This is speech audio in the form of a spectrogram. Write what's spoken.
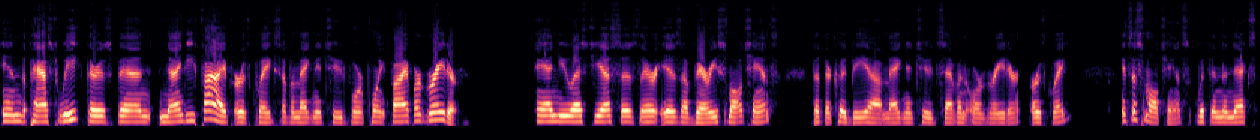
In the past week, there's been 95 earthquakes of a magnitude 4.5 or greater. And USGS says there is a very small chance that there could be a magnitude 7 or greater earthquake. It's a small chance within the next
